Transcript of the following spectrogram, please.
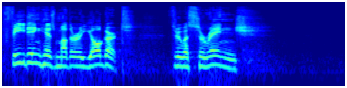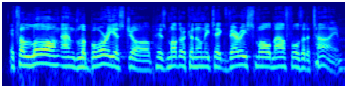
feeding his mother yogurt through a syringe. It's a long and laborious job. His mother can only take very small mouthfuls at a time,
